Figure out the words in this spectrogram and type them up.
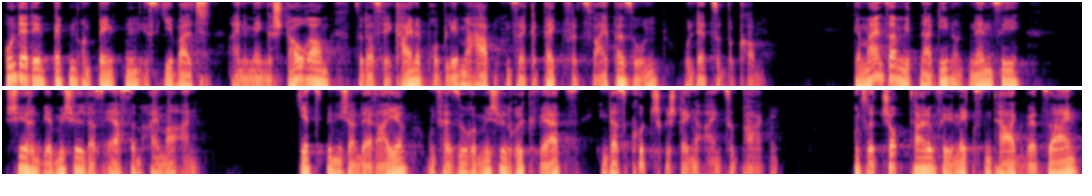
Unter den Betten und Bänken ist jeweils eine Menge Stauraum, sodass wir keine Probleme haben, unser Gepäck für zwei Personen unterzubekommen. Gemeinsam mit Nadine und Nancy scheren wir Michel das erste einmal an. Jetzt bin ich an der Reihe und versuche Michel rückwärts in das Kutschgestänge einzuparken. Unsere Jobteilung für die nächsten Tage wird sein,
